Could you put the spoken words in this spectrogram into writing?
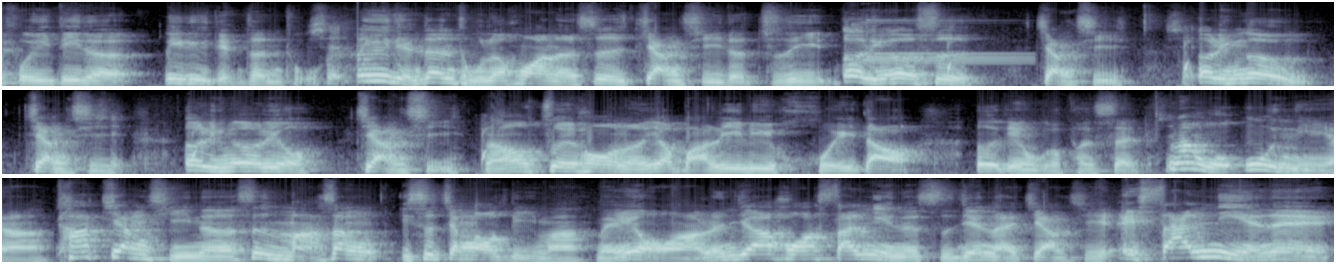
FED 的利率点阵图。是，利率点阵图的话呢，是降息的指引，二零二四降息，二零二五降息，二零二六降息，然后最后呢要把利率回到。二点五个 percent，那我问你啊，它降息呢是马上一次降到底吗？没有啊，人家花三年的时间来降息，哎，三年哎、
